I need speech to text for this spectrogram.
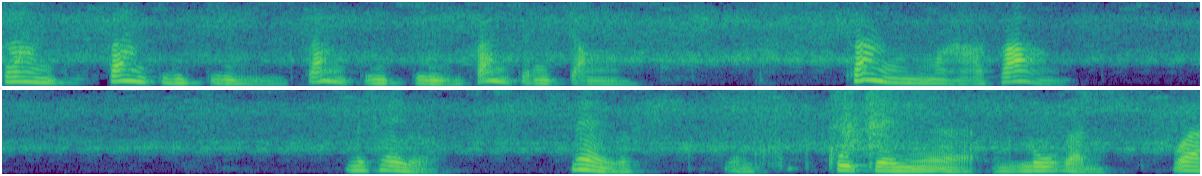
สร้างสร้างจริง ๆ สร้างจริง ๆ สร้างจังๆ สร้างมหาสร้าง ไม่ใช่เหรอ แม่ก็พูดแค่นี้แหละรู้กันว่า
